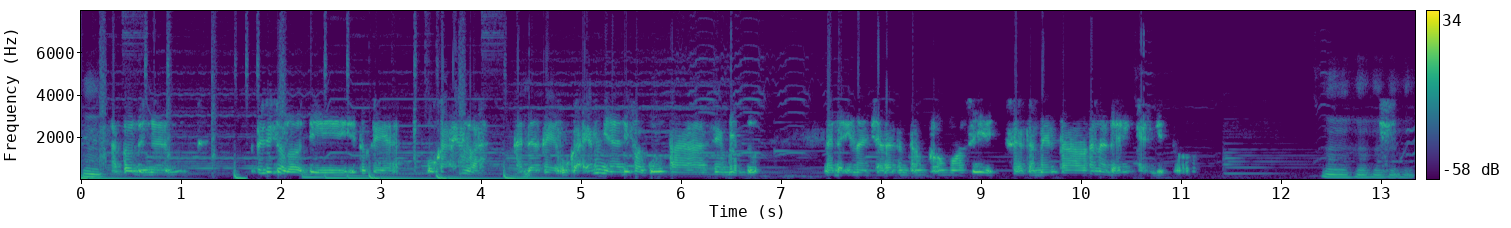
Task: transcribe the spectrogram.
hmm. atau dengan tapi kalau di itu kayak UKM lah ada kayak UKM-nya di fakultas yang bentuk ngadain acara tentang promosi kesehatan mental kan ada yang kayak gitu hmm, hmm, hmm, hmm.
